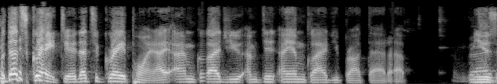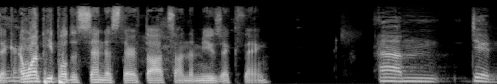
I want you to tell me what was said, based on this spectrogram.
but that's great, dude. That's a great point. I, I'm glad you. I'm. I am glad you brought that up. Music. I want people to send us their thoughts on the music thing. Um, dude,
